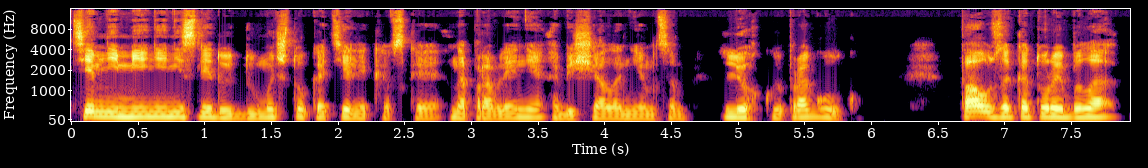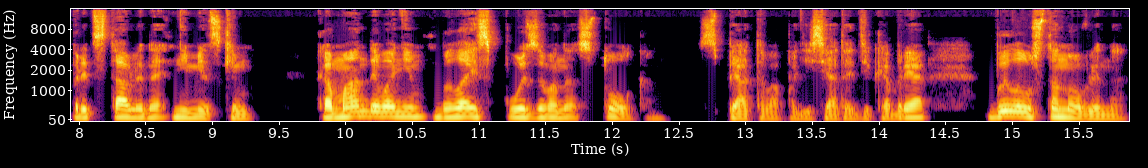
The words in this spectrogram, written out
Тем не менее, не следует думать, что Котельниковское направление обещало немцам легкую прогулку. Пауза, которая была представлена немецким командованием, была использована с толком. С 5 по 10 декабря было установлено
